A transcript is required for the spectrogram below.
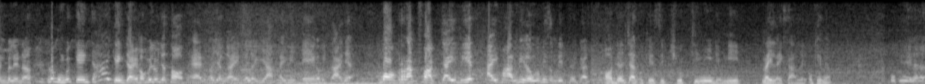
นไปเลยนะ แล้วผมก็เกรงใจเกรงใจเขาไม่รู้จะตอบแทนเขายังไง ก็เลยอยากให้พี่เอกับพี่ต่ายเนี่ยบอกรักฝากใจพีชไอผ่านพี่เหิมกับพี่สำลิดด้วยกันออเดอร์จานโอเค10ชุดที่นี่เดี๋ยวนี้ในรายการเลย โอเคไหมครับ โอเคนะฮะ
